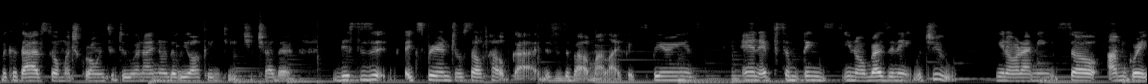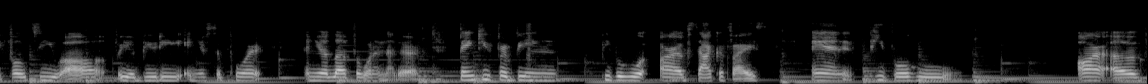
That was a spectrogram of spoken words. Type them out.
because I have so much growing to do and I know that we all can teach each other. This is an experiential self-help guide. This is about my life experience and if some things, you know, resonate with you, you know what I mean? So I'm grateful to you all for your beauty and your support and your love for one another. Thank you for being people who are of sacrifice and people who are of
